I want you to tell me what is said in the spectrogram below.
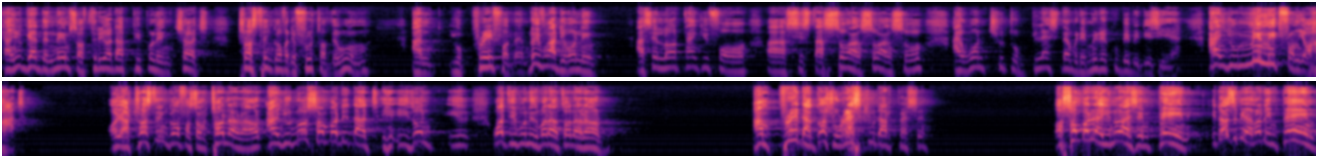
Can you get the names of three other people in church trusting God for the fruit of the womb and you pray for them? Don't even have your own name. I say, Lord, thank you for uh, sister so and so and so. I want you to bless them with a miracle baby this year. And you mean it from your heart. Or you're trusting God for some turnaround and you know somebody that is on, what even is more than turnaround? And pray that God should rescue that person. Or somebody that you know is in pain. It doesn't mean you're not in pain,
